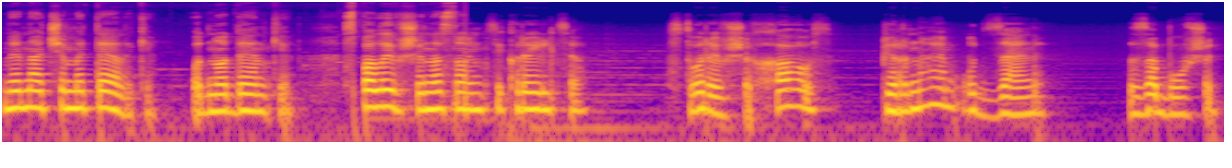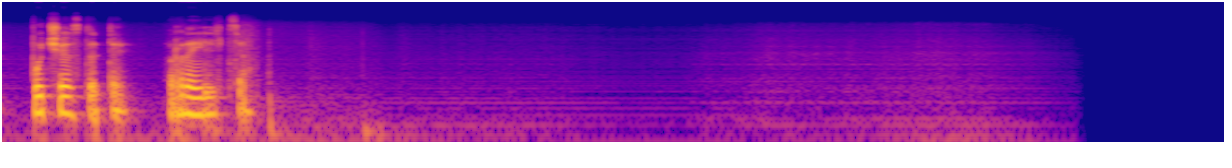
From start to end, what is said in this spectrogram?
неначе метелики, одноденки, спаливши на сонці крильця, створивши хаос, пірнаєм у дзени, забувши почистити рильця.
